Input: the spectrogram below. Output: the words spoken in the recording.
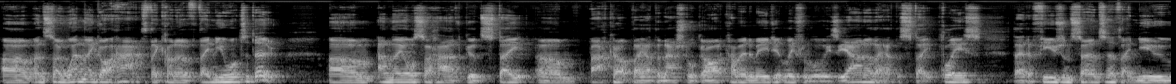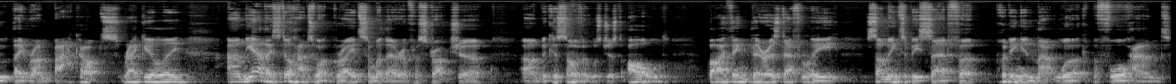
Um, and so when they got hacked, they kind of they knew what to do. Um, and they also had good state um, backup. They had the National Guard come in immediately from Louisiana. They had the state police. They had a fusion center. They knew they run backups regularly. And yeah, they still had to upgrade some of their infrastructure um, because some of it was just old. But I think there is definitely something to be said for putting in that work beforehand,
